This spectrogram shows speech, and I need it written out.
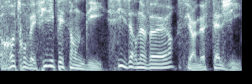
Retrouvez Philippe et Sandy, 6h-9h sur Nostalgie.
